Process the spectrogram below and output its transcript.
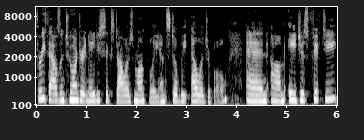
$3,286 monthly and still be eligible. And um, ages 50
